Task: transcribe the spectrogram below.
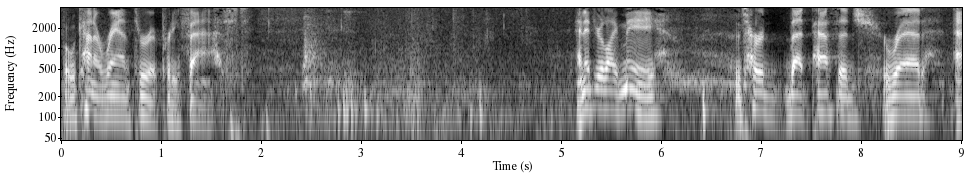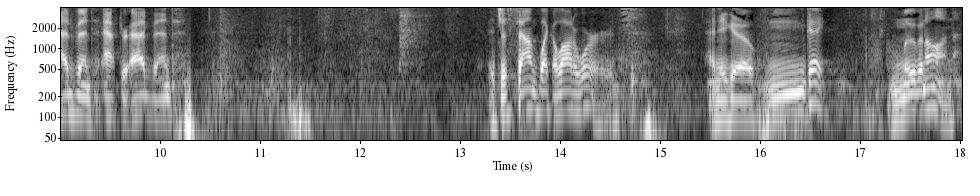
but we kind of ran through it pretty fast. And if you're like me, who's heard that passage read Advent after Advent, it just sounds like a lot of words. And you go, mm, okay, moving on.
